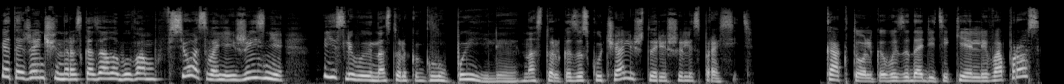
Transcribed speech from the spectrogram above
эта женщина рассказала бы вам все о своей жизни, если вы настолько глупы или настолько заскучали, что решили спросить. Как только вы зададите Келли вопрос,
